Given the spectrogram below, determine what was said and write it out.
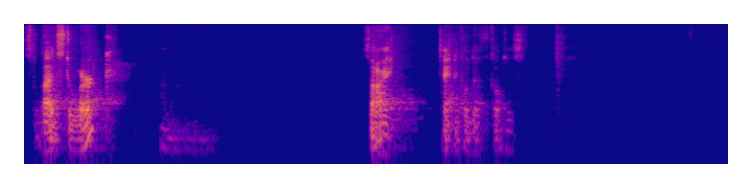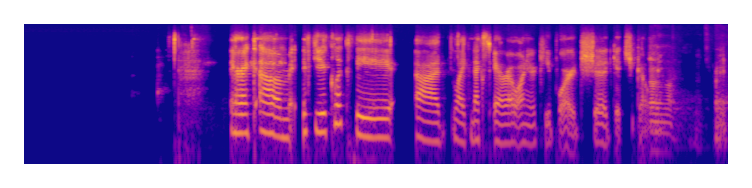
Slides to work. Sorry, technical difficulties. Eric, um, if you click the uh, like next arrow on your keyboard should get you going. Uh, That's right.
